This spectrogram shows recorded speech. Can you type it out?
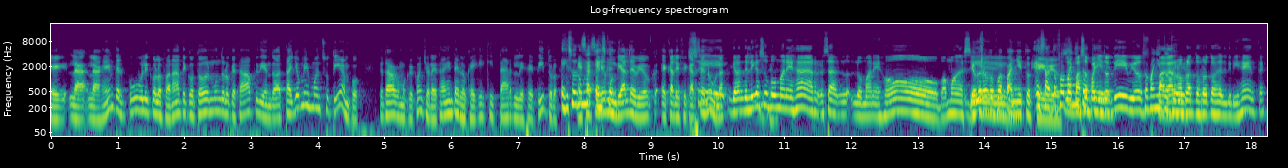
Eh, la, la gente, el público, los fanáticos, todo el mundo lo que estaba pidiendo, hasta yo mismo en su tiempo, yo estaba como que, concho, a esta gente lo que hay que quitarle ese título. Eso era un- Esa serie es que- mundial debió calificarse Sí, nula. Grandes Ligas supo manejar, o sea, lo, lo manejó, vamos a decir. Yo creo que fue pañitos tibios. Exacto, fue Le pasó pañito pañitos tibio. tibios, Fue pañito pagaron los platos rotos del dirigente.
